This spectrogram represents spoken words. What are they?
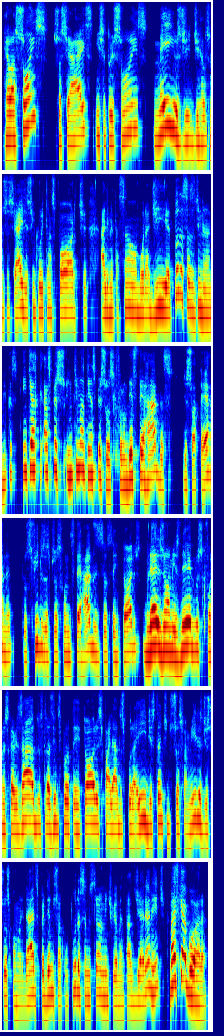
relações sociais, instituições, meios de, de, relações sociais, isso inclui transporte, alimentação, moradia, todas essas dinâmicas, em que, as em que mantém as pessoas que foram desterradas de sua terra, né? Os filhos das pessoas foram desterradas de seus territórios, mulheres e homens negros que foram escravizados, trazidos para o território, espalhados por aí, distante de suas famílias, de suas comunidades, perdendo sua cultura, sendo extremamente violentados diariamente, mas que agora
